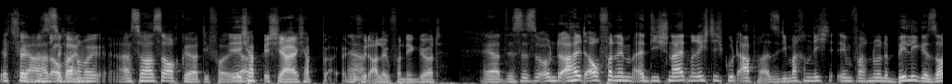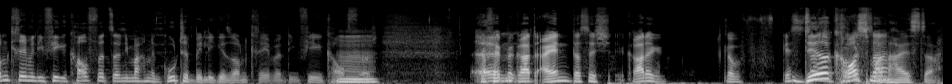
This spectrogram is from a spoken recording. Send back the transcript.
Jetzt fällt Ja, mir das auch ein. mal, hast, du, hast du auch gehört, die Folge? ich ja? hab, ich, ja, ich habe gefühlt alle von denen gehört. Ja, das ist, und halt auch von dem, äh, die schneiden richtig gut ab. Also die machen nicht einfach nur eine billige Sonnencreme, die viel gekauft wird, sondern die machen eine gute billige Sonnencreme, die viel gekauft Mhm. wird. Da fällt mir Ähm, gerade ein, dass ich gerade, ich glaube, gestern. Dirk Rossmann heißt er.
